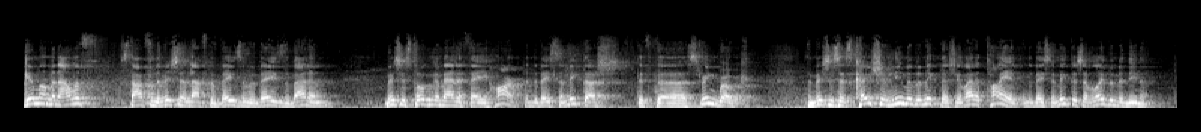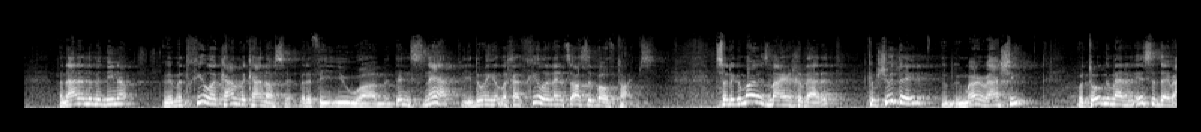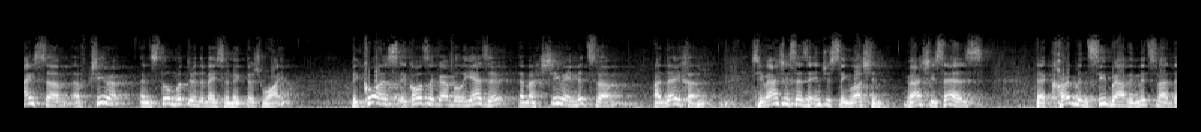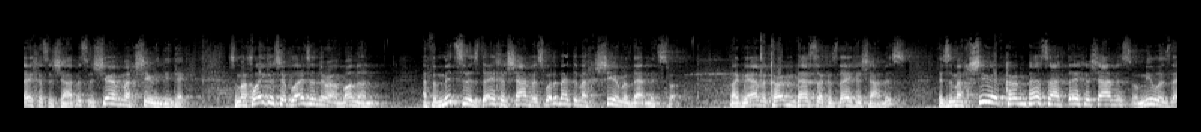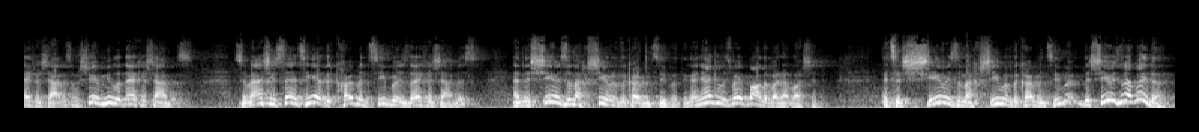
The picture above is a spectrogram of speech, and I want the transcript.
Gimel and Aleph start from the Mishnah and after Beis and Beis the Banim. Mishnah is talking about if a harp in the base of Mikdash, if the string broke, the Mishnah says Kaishim Nima b'Mikdash. You're allowed to tie it in the base of Mikdash Leib Medina, but not in the Medina. But if you um, didn't snap, you're doing it lechatchila, then it's also both times. So the Gemara is ma'arich about it. Kapshute, Gemara Rashi, we're talking about an Issa Deraisa of Kshira, and it's still mutter in the base of Mikdash. Why? Because it goes like Rabbi Eliezer, the Machshire Mitzvah Adeicha. See, Rashi says an interesting Lashon. Rashi says that Korban Sibra Avi Mitzvah Adeicha is Shabbos, was share of Machshir in the day. So Machlekes Sheblezer in the Rabbanon, if a mitzvah is Deicha Shabbos, what about the Machshirim of that mitzvah? Like we have a Korban Pesach as Deicha Shabbos, is the machshir of Korban Pesach Deicha Shabbos, or Mila is Deicha Shabbos, machshir Mila Deicha Shabbos. So Rashi says here the Korban Tzibur is Deicha Shabbos, and the shir is the machshir of the Korban Tzibur. The Gan is very bothered by that lashon. It's a shir is the machshir of the Korban Tzibur. The shir is an aveda.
